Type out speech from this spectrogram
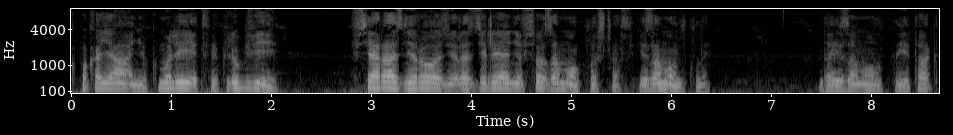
к покаянию, к молитве, к любви. Все разные розни, разделения, все замолкло сейчас, и замолкли. Да и замолкли. И так,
